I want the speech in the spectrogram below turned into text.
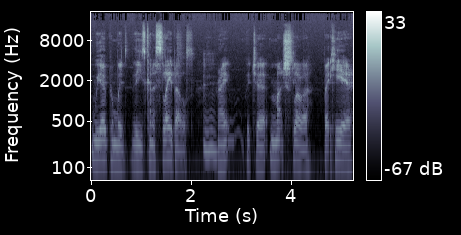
We open with these kind of sleigh bells, mm-hmm. right? Which are much slower, but here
